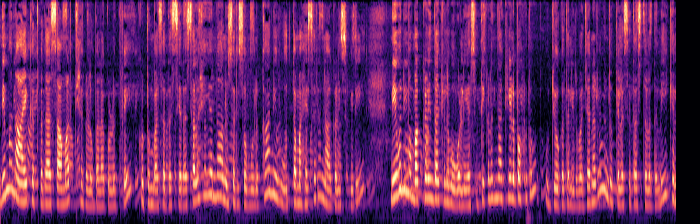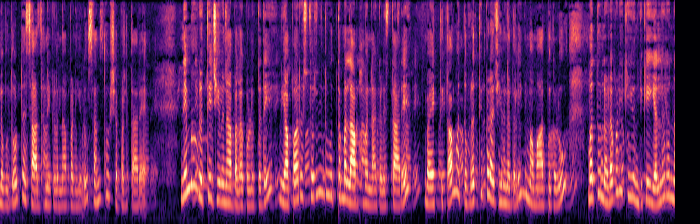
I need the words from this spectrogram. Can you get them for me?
ನಿಮ್ಮ ನಾಯಕತ್ವದ ಸಾಮರ್ಥ್ಯಗಳು ಬಲಗೊಳ್ಳುತ್ತವೆ. ಕುಟುಂಬ ಸದಸ್ಯರ ಸಲಹೆಯನ್ನು ಅನುಸರಿಸುವ ಮೂಲಕ ನೀವು ಉತ್ತಮ ಹೆಸರನ್ನ ಗಳಿಸುವಿರಿ. ನೀವು ನಿಮ್ಮ ಮಕ್ಕಳಿಂದ ಕೆಲವು ಒಳ್ಳೆಯ ಸುದ್ದಿಗಳನ್ನು ಕೇಳಬಹುದು. ಉದ್ಯೋಗದಲ್ಲಿರುವ ಜನರು ಇಂದು ಕೆಲಸದ ಸ್ಥಳದಲ್ಲಿ ಕೆಲವು ದೊಡ್ಡ ಸಾಧನೆಗಳನ್ನು ಪಡೆಯಲು ಸಂತೋಷ ಪಡ್ತಾರೆ ನಿಮ್ಮ ವೃತ್ತಿ ಜೀವನ ಬಲಗೊಳ್ಳುತ್ತದೆ. ವ್ಯಾಪಾರಸ್ಥರು ಇಂದು ಉತ್ತಮ ಲಾಭವನ್ನ ಗಳಿಸುತ್ತಾರೆ ವೈಯಕ್ತಿಕ ಮತ್ತು ವೃತ್ತಿಪರ ಜೀವನದಲ್ಲಿ ನಿಮ್ಮ ಮಾತುಗಳು ಮತ್ತು ನಡವಳಿಕೆಯೊಂದಿಗೆ ಎಲ್ಲರನ್ನ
